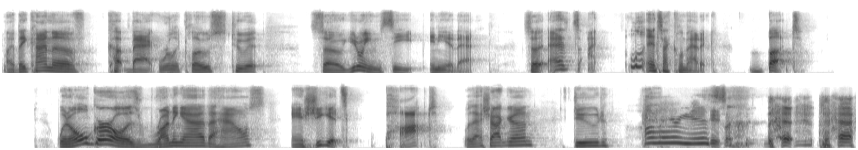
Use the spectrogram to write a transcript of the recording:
Like they kind of cut back really close to it, so you don't even see any of that. So that's a little anticlimactic. But when old girl is running out of the house and she gets popped with that shotgun, dude, hilarious. that, that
